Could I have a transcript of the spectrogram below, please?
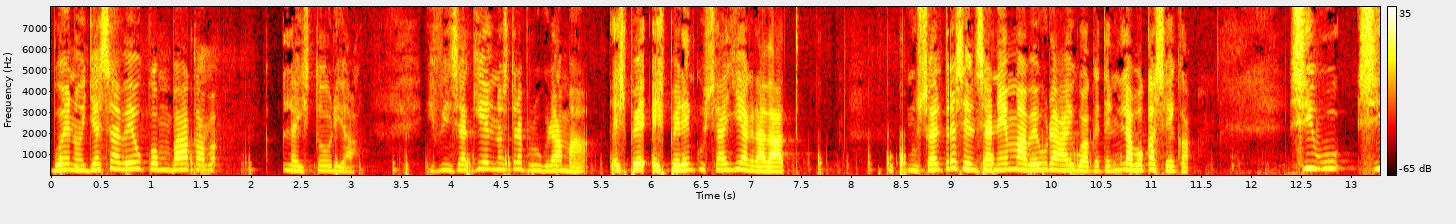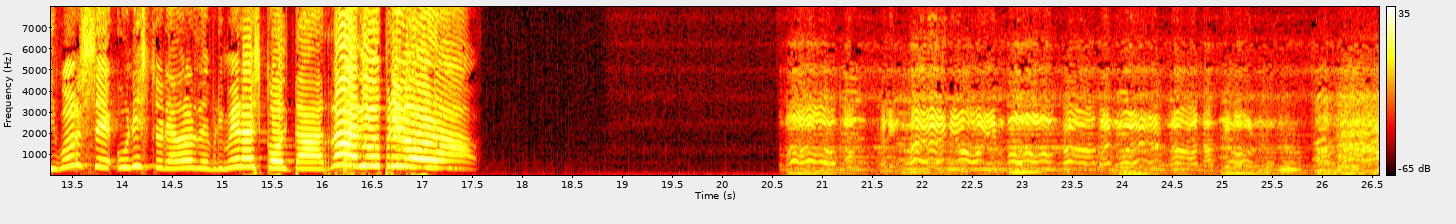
Bueno, ja sabeu com va acabar la història. I fins aquí el nostre programa. Espe esperem que us hagi agradat. Nosaltres ens anem a beure aigua, que tenim la boca seca. Si, si vols ser un historiador de primera, escolta Ràdio Primera! El de.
